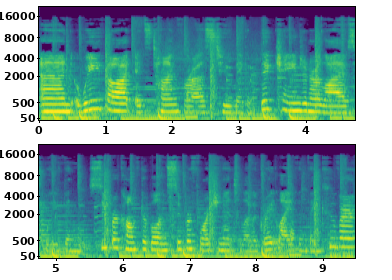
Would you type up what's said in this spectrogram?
And we thought it's time for us to make a big change in our lives. We've been super comfortable and super fortunate to live a great life in Vancouver.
